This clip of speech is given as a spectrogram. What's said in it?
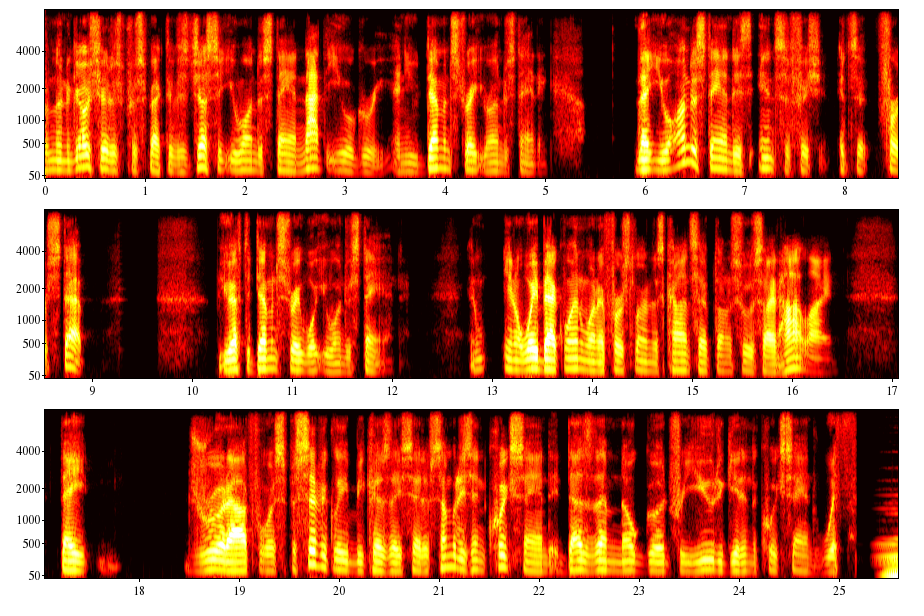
from the negotiator's perspective is just that you understand, not that you agree, and you demonstrate your understanding. That you understand is insufficient. It's a first step. You have to demonstrate what you understand. And you know, way back when, when I first learned this concept on a suicide hotline, they drew it out for us specifically because they said if somebody's in quicksand, it does them no good for you to get in the quicksand with. Them.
